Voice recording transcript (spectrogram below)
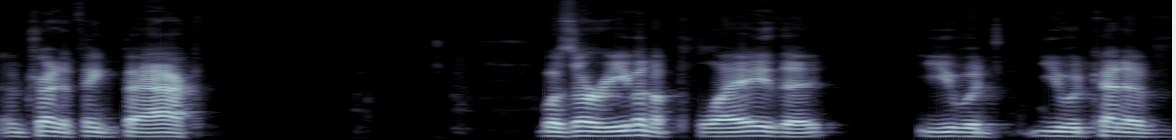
I'm trying to think back. Was there even a play that you would you would kind of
